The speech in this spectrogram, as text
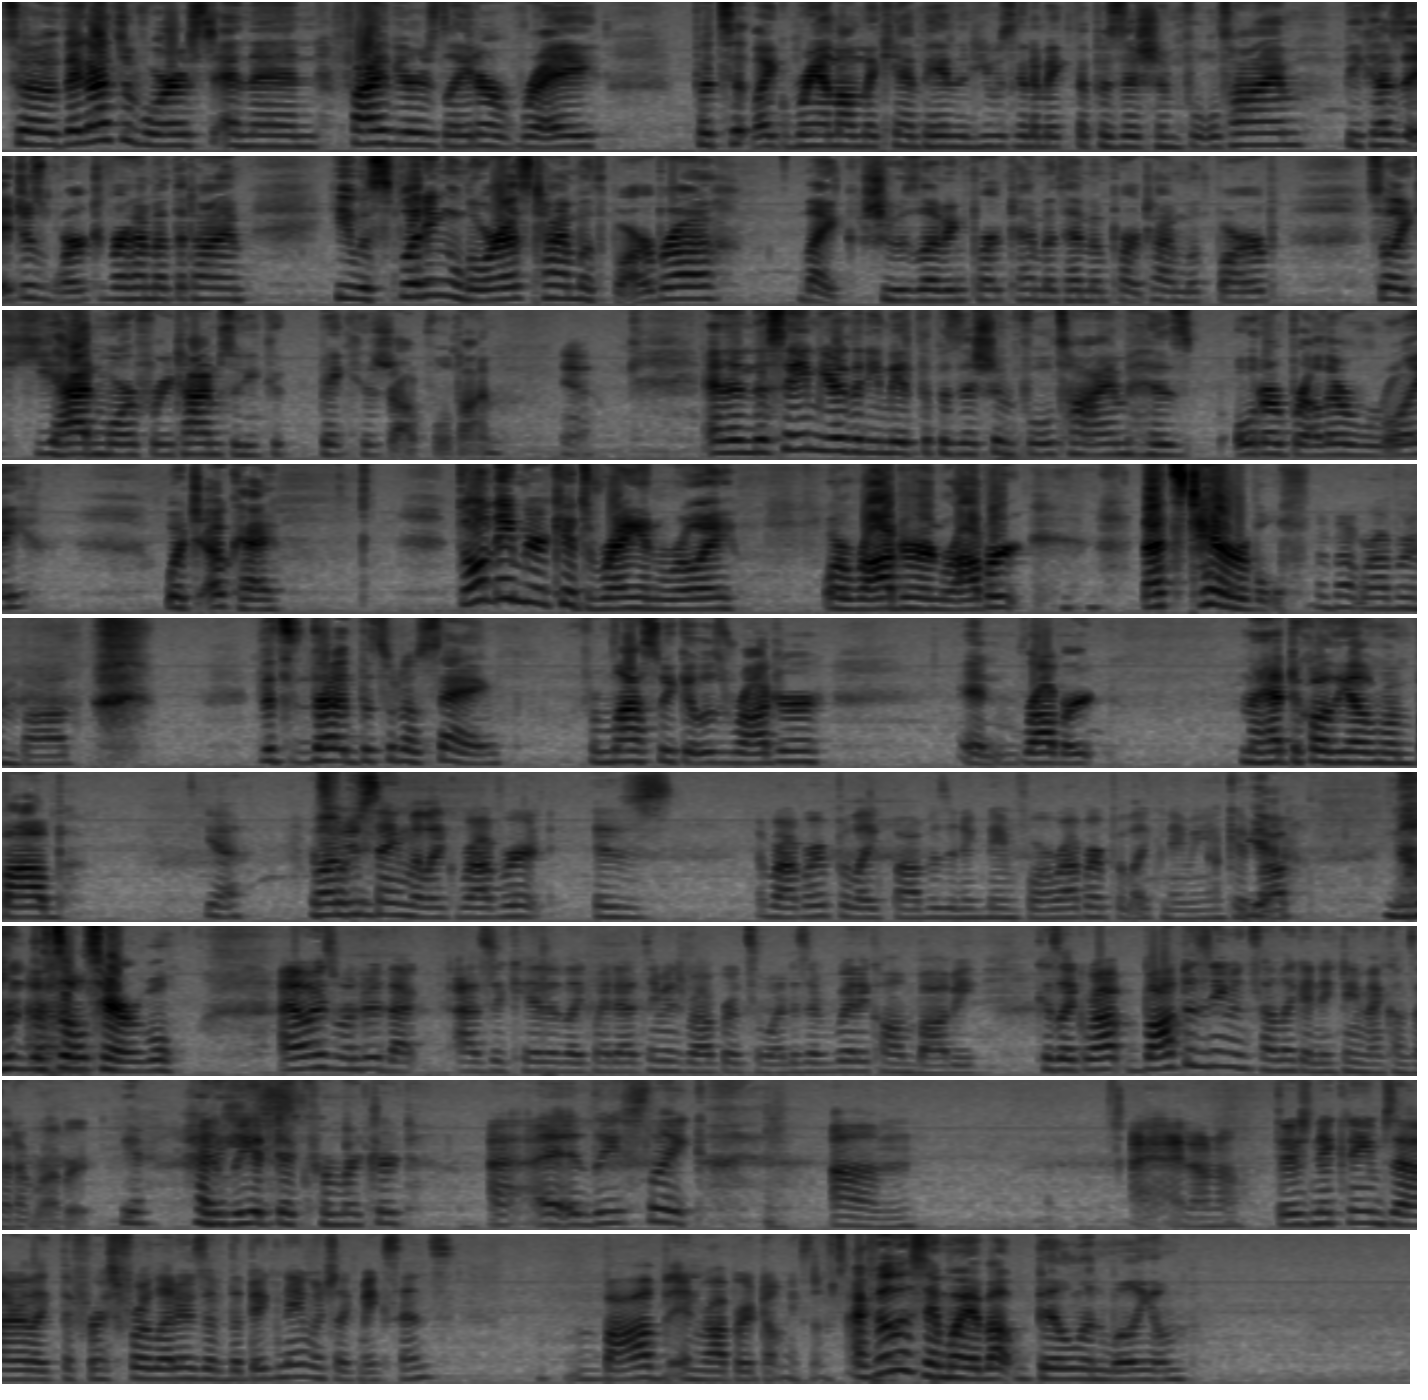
So they got divorced, and then five years later, Ray puts it like ran on the campaign that he was going to make the position full time because it just worked for him at the time. He was splitting Laura's time with Barbara, like she was living part time with him and part time with Barb. So like he had more free time, so he could make his job full time. Yeah. And then the same year that he made the position full time, his older brother Roy, which okay, don't name your kids Ray and Roy, or Roger and Robert. That's terrible. What about Robert and Bob? That's that, that's what I was saying. From last week, it was Roger and Robert, and I had to call the other one Bob. Yeah. Well, I'm just saying that like Robert is Robert, but like Bob is a nickname for Robert, but like naming a kid Yeah. Bob. No, that's Um, all terrible. I always wondered that as a kid, like my dad's name is Robert, so why does everybody call him Bobby? Because like Rob- Bob doesn't even sound like a nickname that comes out of Robert. Yeah. How at did least- Dick from Richard? I, I, at least like, um, I, I don't know. There's nicknames that are like the first four letters of the big name, which like makes sense. Bob and Robert don't make sense. I feel the same way about Bill and William.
